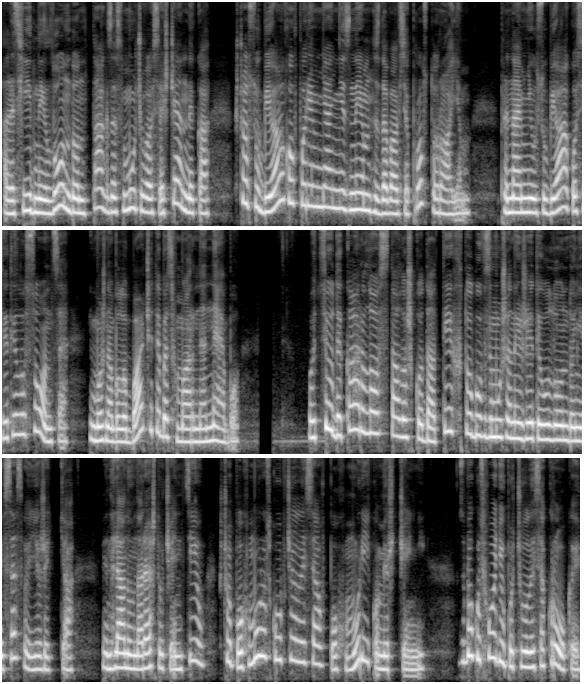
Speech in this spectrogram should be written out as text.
але східний Лондон так засмучував священника, що Субіако в порівнянні з ним здавався просто раєм. Принаймні у Субіако світило сонце, і можна було бачити безхмарне небо. Отцю де Карло стало шкода тих, хто був змушений жити у Лондоні все своє життя. Він глянув на решту ченців, що похмуро скупчилися в похмурій комірчині. З боку сходів почулися кроки,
